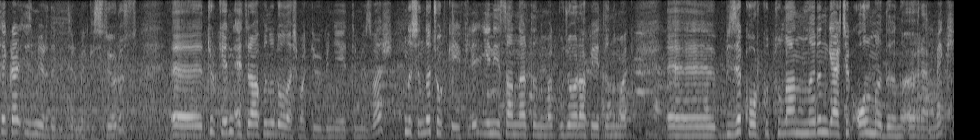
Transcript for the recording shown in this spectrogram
tekrar İzmir'de bitirmek istiyoruz. Ee, Türkiye'nin etrafını dolaşmak gibi bir niyetimiz var. Bunun dışında çok keyifli. Yeni insanlar tanımak, bu coğrafyayı tanımak, ee, bize korkutulanların gerçek olmadığını öğrenmek.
